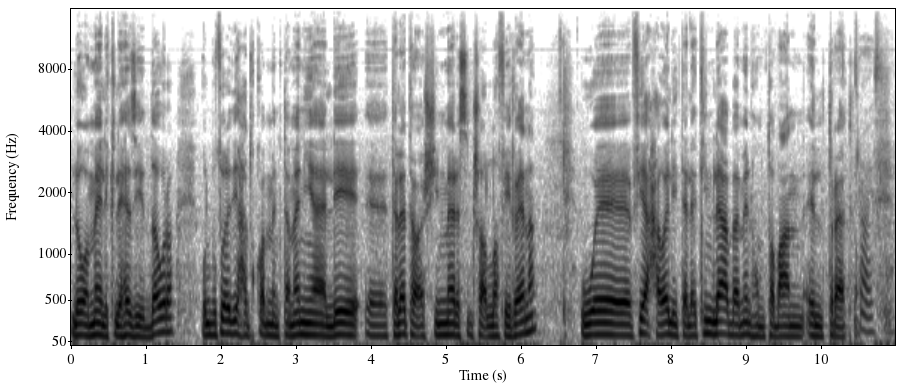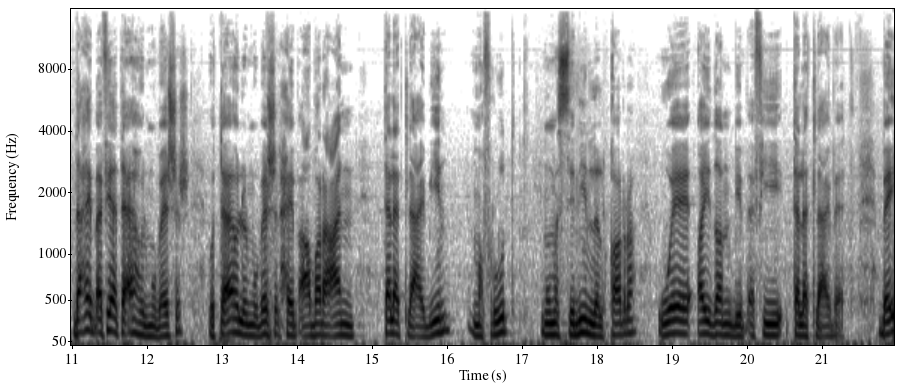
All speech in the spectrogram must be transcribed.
اللي هو مالك لهذه الدورة. والبطولة دي هتقام من 8 ل 23 مارس إن شاء الله في غانا. وفيها حوالي 30 لعبة منهم طبعا التراثلون. ده هيبقى فيها تأهل مباشر والتأهل المباشر هيبقى عبارة عن ثلاث لاعبين المفروض ممثلين للقارة وأيضا بيبقى فيه ثلاث لاعبات بقية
